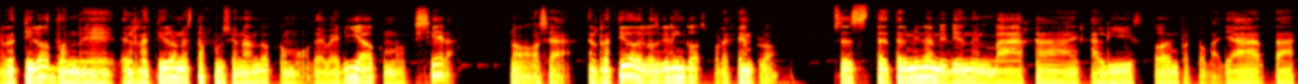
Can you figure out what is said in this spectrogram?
retiro, donde el retiro no está funcionando como debería o como quisiera, ¿no? O sea, el retiro de los gringos, por ejemplo, pues es- te- terminan viviendo en Baja, en Jalisco, en Puerto Vallarta,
